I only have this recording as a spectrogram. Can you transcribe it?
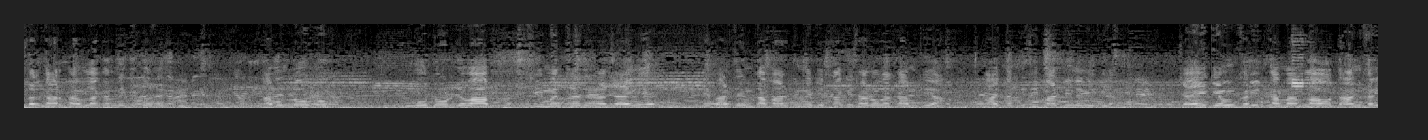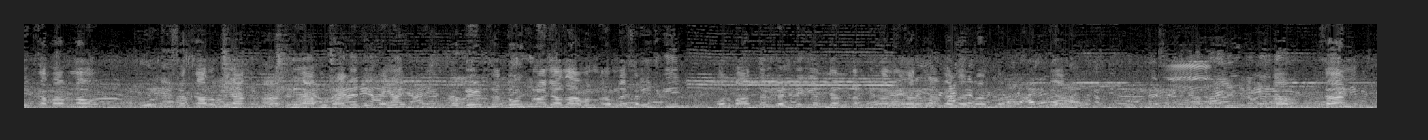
सरकार पर हमला करने की कोशिश की। हम उन लोगों को मुँह तोड़ जवाब इसी मंच से देना चाहेंगे कि भारतीय जनता पार्टी ने जितना किसानों का काम किया, आज तक किसी पार्टी ने नहीं किया। चाहे गेहूँ खरीद का मामला हो, धान खरीद का मामला हो पूर्व की सरकारों के आंकड़े आप उठा के देखेंगे तो डेढ़ से दो गुना ज़्यादा हम हमने खरीद की और बहत्तर घंटे के अंदर अंदर किसानों में पैसा ट्रांसफ़र किया। किसान को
